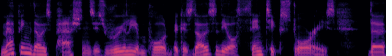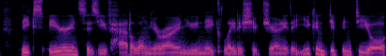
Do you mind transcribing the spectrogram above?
mapping those passions is really important because those are the authentic stories the the experiences you've had along your own unique leadership journey that you can dip into your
